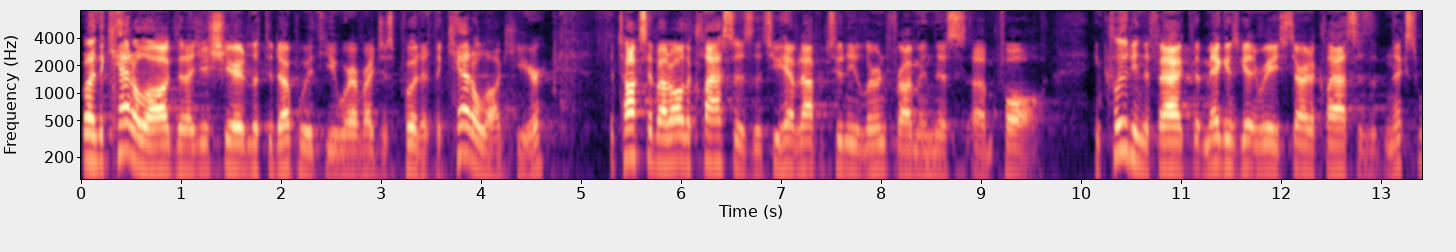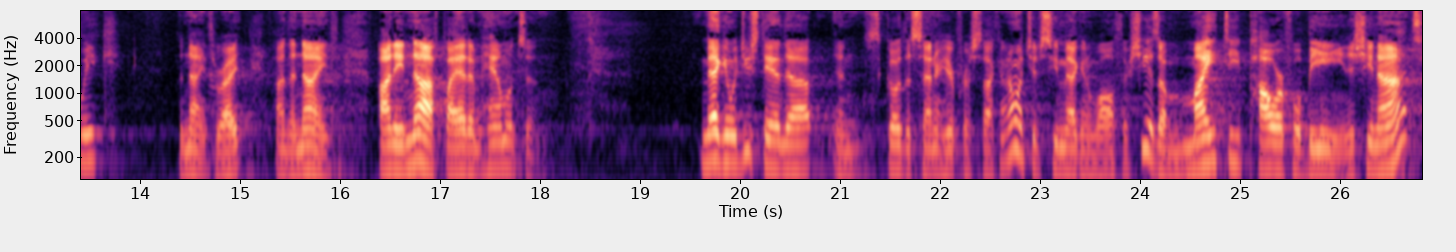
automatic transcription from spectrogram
Well, in the catalog that I just shared, lifted up with you, wherever I just put it, the catalog here, it talks about all the classes that you have an opportunity to learn from in this um, fall, including the fact that Megan's getting ready to start a class is next week? The 9th, right? On the 9th, on Enough by Adam Hamilton. Megan, would you stand up and go to the center here for a second? I want you to see Megan Walther. She is a mighty, powerful being, is she not?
